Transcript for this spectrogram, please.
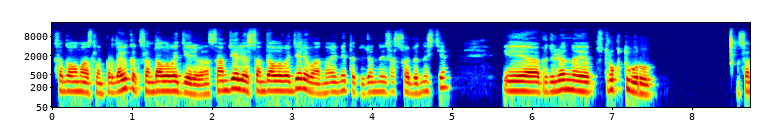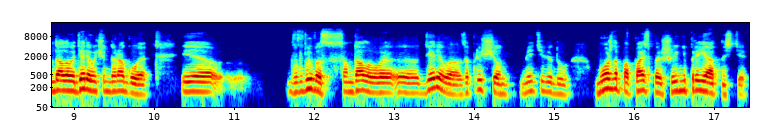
Сандаловым маслом продают как сандаловое дерево. На самом деле сандаловое дерево, оно имеет определенные особенности и определенную структуру. Сандаловое дерево очень дорогое. И вывоз сандалового э, дерева запрещен, имейте в виду. Можно попасть в большие неприятности.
